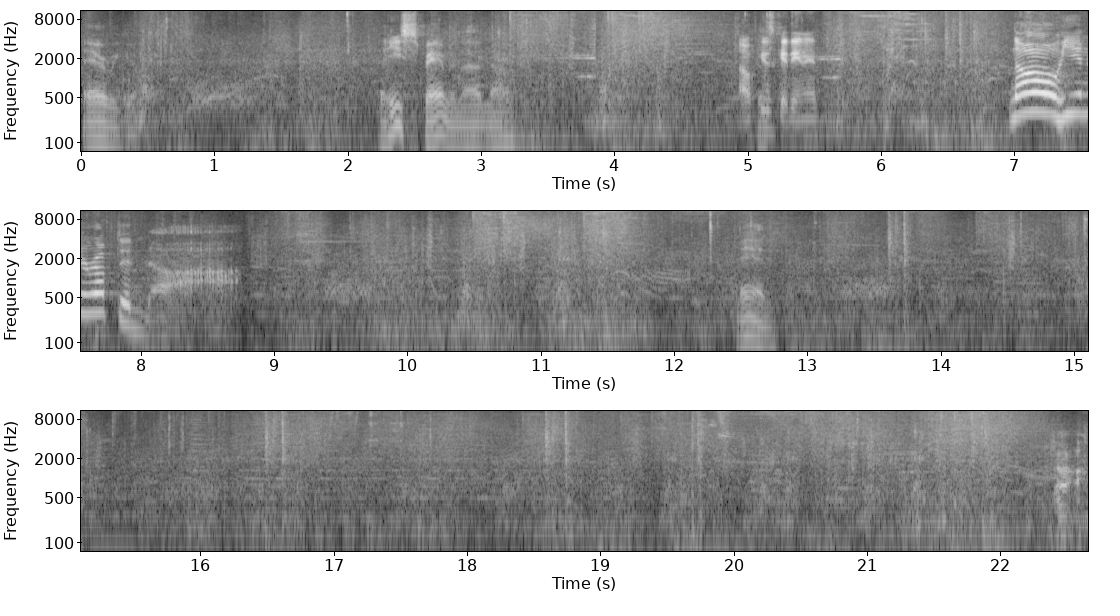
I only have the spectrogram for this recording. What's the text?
There we go. Yeah, he's spamming that now. Oh, he's getting it. No, he interrupted. Ah. Man. Ah.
